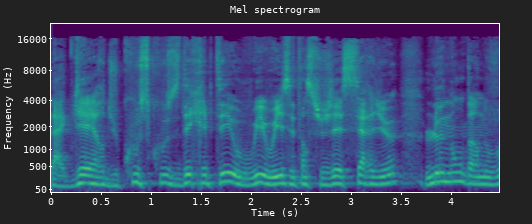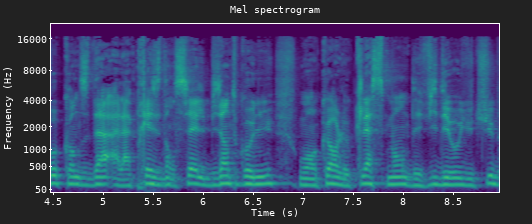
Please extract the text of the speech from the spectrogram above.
La guerre du couscous décrypté, oui oui c'est un sujet sérieux, le nom d'un nouveau candidat à la présidentielle bientôt connu, ou encore le classement des vidéos YouTube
